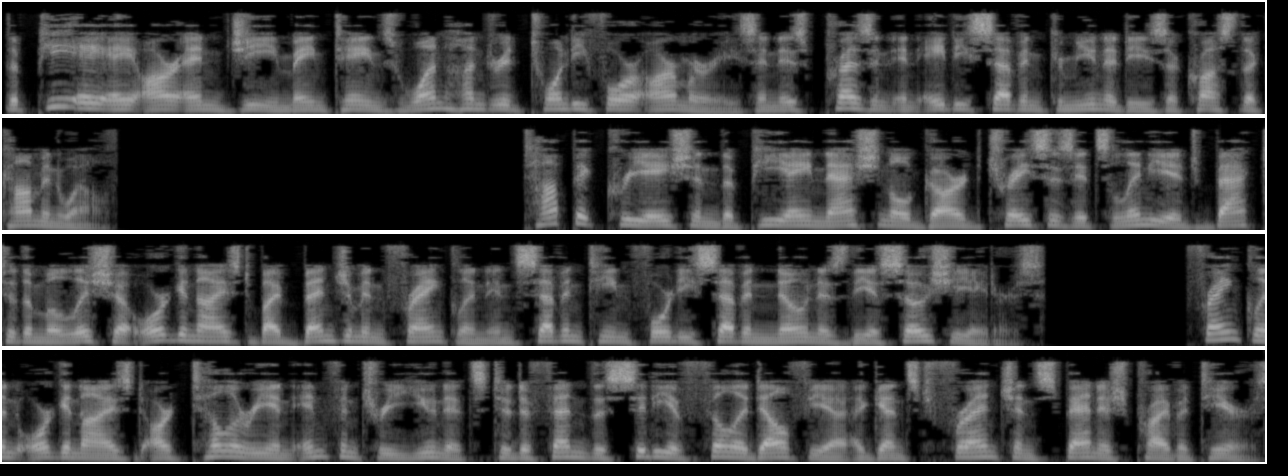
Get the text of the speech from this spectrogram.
The PAARNG maintains 124 armories and is present in 87 communities across the Commonwealth. Topic creation The PA National Guard traces its lineage back to the militia organized by Benjamin Franklin in 1747 known as the Associators. Franklin organized artillery and infantry units to defend the city of Philadelphia against French and Spanish privateers.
